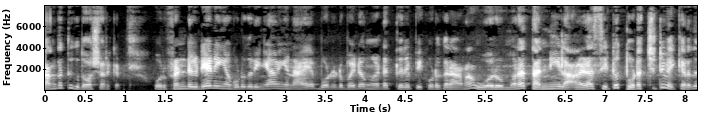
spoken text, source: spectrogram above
தங்கத்துக்கு தோஷம் இருக்குது ஒரு ஃப்ரெண்டுக்கிட்டே நீங்கள் கொடுக்குறீங்க அவங்க நகையை போட்டுட்டு போயிட்டு உங்கள்கிட்ட திருப்பி கொடுக்குறாங்கன்னா ஒரு முறை தண்ணியில் அலசிட்டு துடைச்சிட்டு வைக்கிறது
